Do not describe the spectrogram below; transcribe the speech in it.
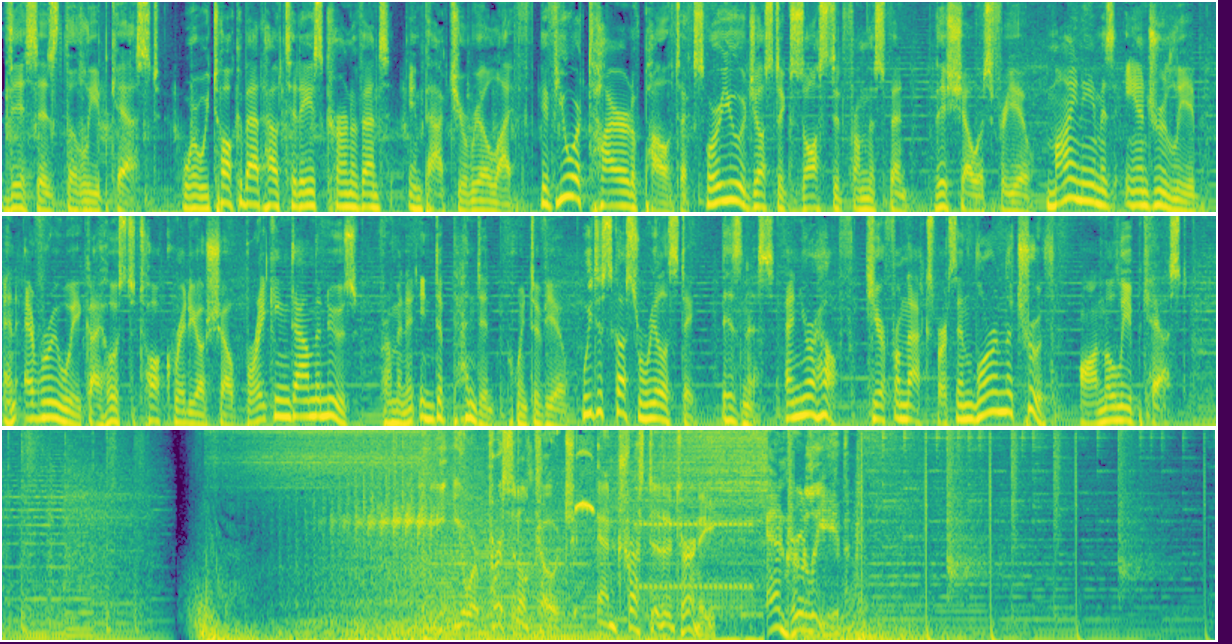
This is the Leapcast, where we talk about how today's current events impact your real life. If you are tired of politics or you are just exhausted from the spin, this show is for you. My name is Andrew Lieb, and every week I host a talk radio show breaking down the news from an independent point of view. We discuss real estate, business, and your health. Hear from the experts and learn the truth on the Leapcast. Personal coach and trusted attorney, Andrew Lieb.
